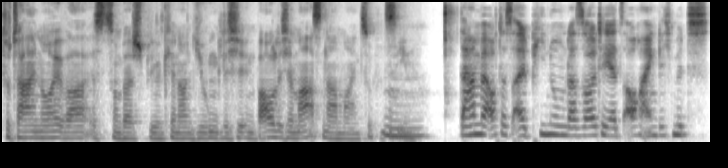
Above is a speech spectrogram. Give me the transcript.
total neu war, ist zum Beispiel Kinder und Jugendliche in bauliche Maßnahmen einzubeziehen. Mhm. Da haben wir auch das Alpinum, da sollte jetzt auch eigentlich mit,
